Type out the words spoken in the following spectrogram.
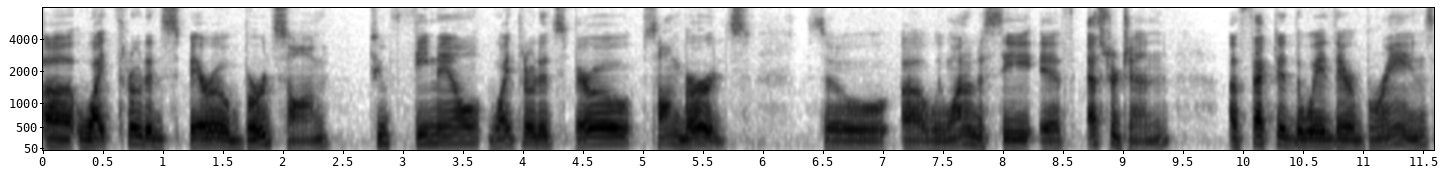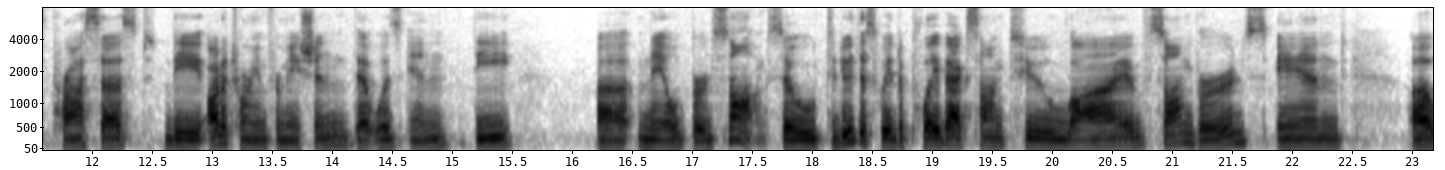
uh, white-throated sparrow birdsong to female white-throated sparrow songbirds. So uh, we wanted to see if estrogen affected the way their brains processed the auditory information that was in the uh, male bird song. So to do this, we had to play back song to live songbirds, and uh,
